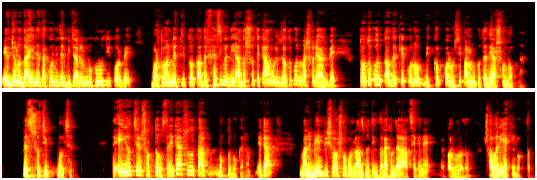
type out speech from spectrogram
এর জন্য দায়ী নেতা কর্মীদের বিচারের মুখোমুখি করবে, বর্তমান নেতৃত্ব তাদের ফ্যাসিবাদী আদর্শ থেকে আওয়ামী লীগ যতক্ষণ না সরে আসবে, ততক্ষণ তাদেরকে কোনো বিক্ষোভ কর্মসূচি পালন করতে দেওয়া সম্ভব না। প্রেস সচিব বলছেন। তো এই হচ্ছে শক্ত অবস্থান। এটা শুধু তার বক্তব্য কেন? এটা মানে বিএনপি সহ সকল রাজনৈতিক দল, এখন যারা আছে এখানে কর্মরত, সবারই একই বক্তব্য।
